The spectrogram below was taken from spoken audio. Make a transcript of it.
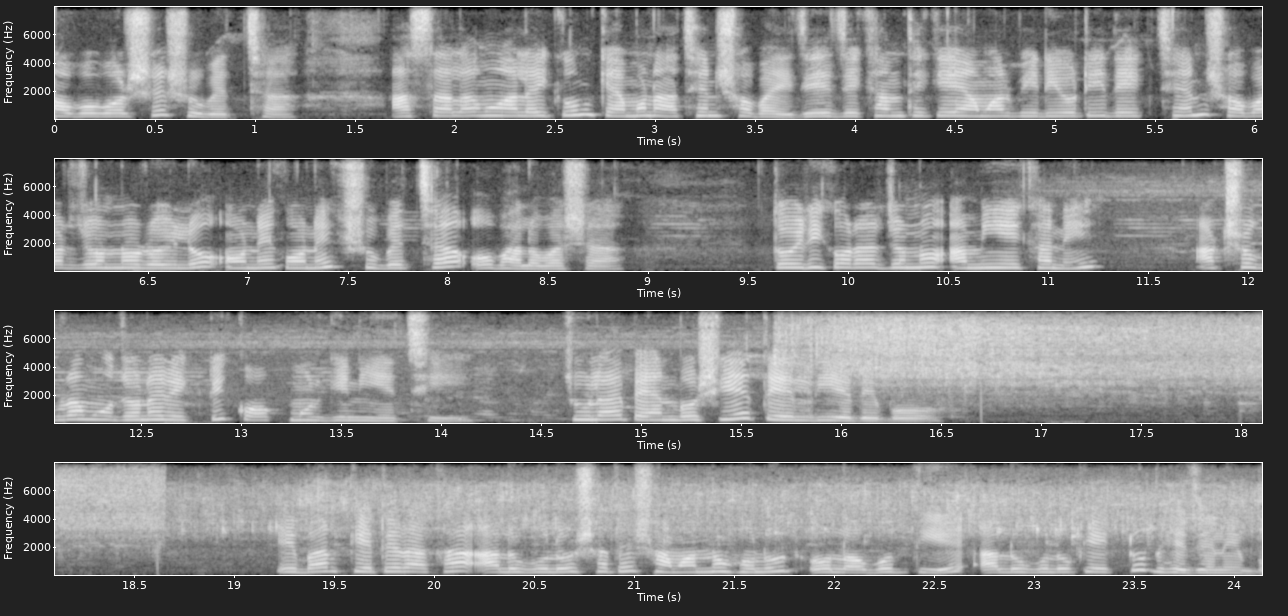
নববর্ষের শুভেচ্ছা। আসসালামু আলাইকুম, কেমন আছেন সবাই? যে যেখান থেকে আমার ভিডিওটি দেখছেন, সবার জন্য রইল অনেক অনেক শুভেচ্ছা ও ভালোবাসা। তৈরি করার জন্য আমি এখানে আটশো গ্রাম ওজনের একটি কক মুরগি নিয়েছি। চুলায় প্যান বসিয়ে তেল দিয়ে দেবো। এবার কেটে রাখা আলুগুলোর সাথে সামান্য হলুদ ও লবণ দিয়ে আলুগুলোকে একটু ভেজে নেব।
